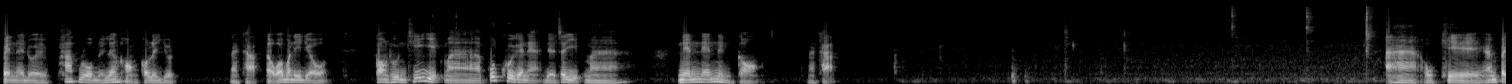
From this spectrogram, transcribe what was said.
เป็นในโดยภาพรวมในเรื่องของกลยุทธ์นะครับแต่ว่าวันนี้เดี๋ยวกองทุนที่หยิบมาพูดคุยกันเนี่ยเดี๋ยวจะหยิบมา เน้นเน้นหนึ่งกองนะครับอ่าโอเคงั้นไป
